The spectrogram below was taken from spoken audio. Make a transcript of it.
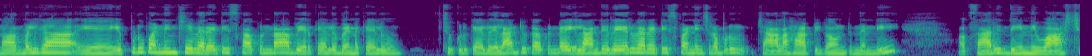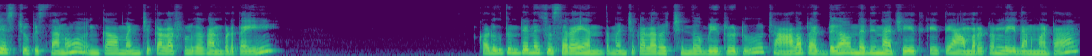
నార్మల్గా ఏ- ఎప్పుడు పండించే వెరైటీస్ కాకుండా బీరకాయలు బెండకాయలు చిక్కుడుకాయలు ఇలాంటివి కాకుండా ఇలాంటి రేర్ వెరైటీస్ పండించినప్పుడు చాలా హ్యాపీగా ఉంటుందండి. ఒకసారి దీన్ని వాష్ చేసి చూపిస్తాను. ఇంకా మంచి కలర్ఫుల్గా కనబడతాయి. కడుగుతుంటేనే చూసారా ఎంత మంచి కలర్ వచ్చిందో బీట్రూట్. చాలా పెద్దగా ఉందండి. నా చేతికైతే అమరటం లేదనమాట.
